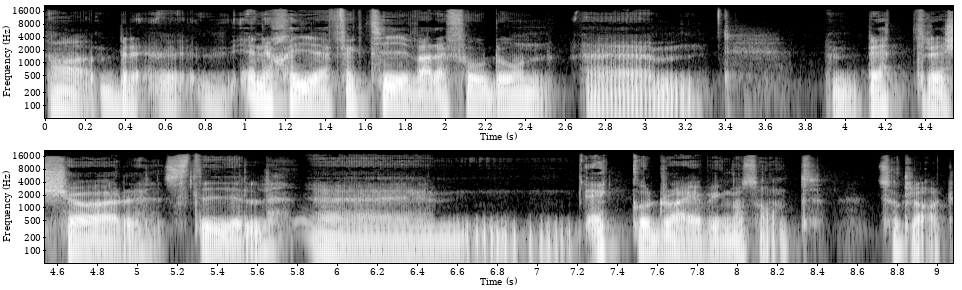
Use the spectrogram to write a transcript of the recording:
ja, eh, energieffektivare fordon. Eh, bättre körstil, eh, eco-driving och sånt såklart.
